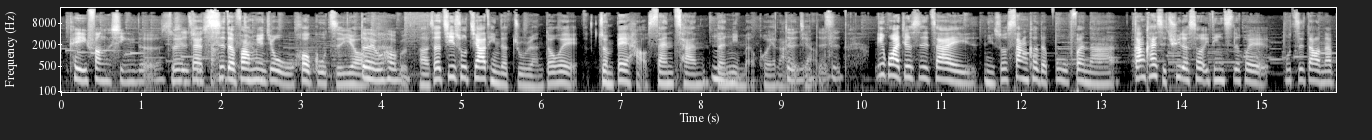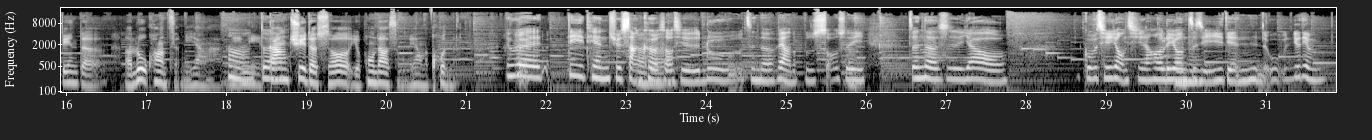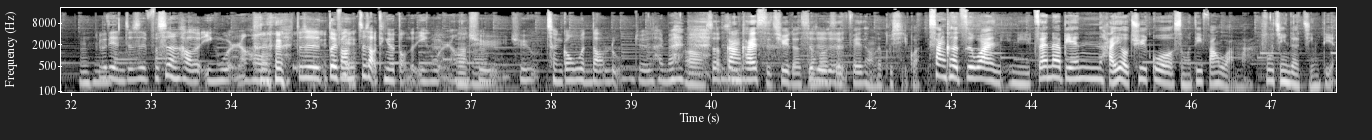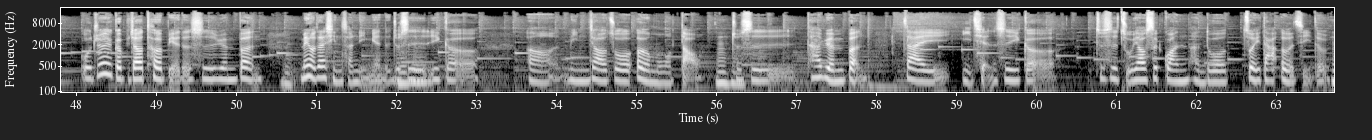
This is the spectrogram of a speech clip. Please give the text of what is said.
可以放心的。所以在吃的方面就无后顾之忧。对，无后顾。呃，这寄宿家庭的主人都会准备好三餐等你们回来，这样子。对对对。另外就是在你说上课的部分啊，刚开始去的时候一定是会不知道那边的。呃，路况怎么样啊？你你刚去的时候有碰到什么样的困难？因为第一天去上课的时候，其实路真的非常的不熟，所以真的是要鼓起勇气，然后利用自己一点有点。有点就是不是很好的英文，然后 就是对方至少听得懂的英文，然后去去成功问到路，觉得还蛮哦。是刚开始去的时候是非常的不习惯。上课之外，你在那边还有去过什么地方玩吗？附近的景点？我觉得一个比较特别的是，原本没有在行程里面的，就是一个呃名叫做恶魔岛，嗯，就是它原本在以前是一个。就是主要是关很多罪大恶极的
